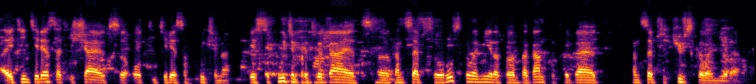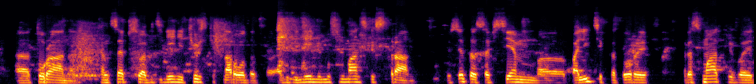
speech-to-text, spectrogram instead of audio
А эти интересы отличаются от интересов Путина. Если Путин продвигает э, концепцию русского мира, то Эрдоган продвигает концепцию тюркского мира, э, Турана, концепцию объединения тюркских народов, объединения мусульманских стран. То есть это совсем э, политик, который рассматривает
